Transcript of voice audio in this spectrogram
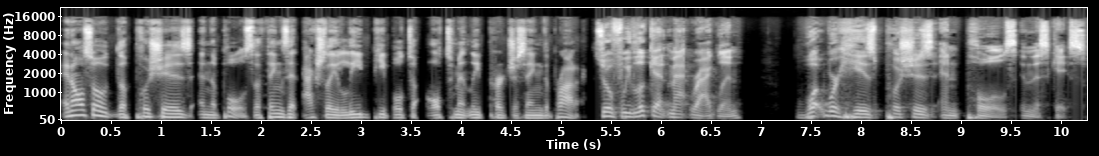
and also the pushes and the pulls, the things that actually lead people to ultimately purchasing the product. So if we look at Matt Ragland, what were his pushes and pulls in this case?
